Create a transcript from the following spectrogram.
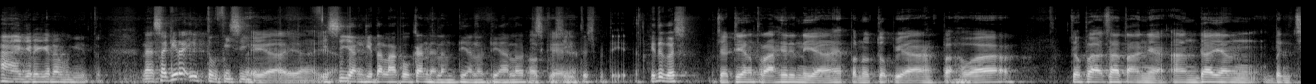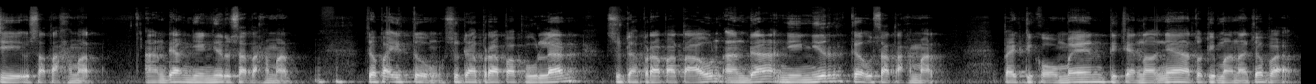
kira-kira begitu nah saya kira itu visi iya, iya, iya. visi yang kita lakukan dalam dialog-dialog okay. diskusi itu seperti itu itu Gus jadi yang terakhir ini ya penutup ya bahwa hmm. coba saya tanya Anda yang benci Ustadz Ahmad Anda yang nyinyir Ustadz Ahmad coba hitung sudah berapa bulan sudah berapa tahun Anda nyinyir ke Ustadz Ahmad baik di komen di channelnya atau di mana coba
